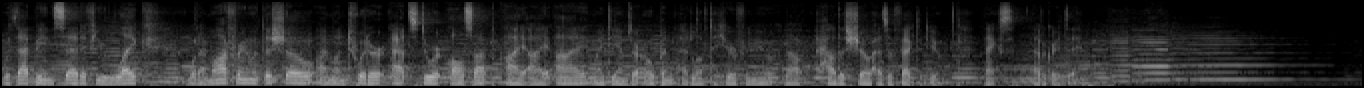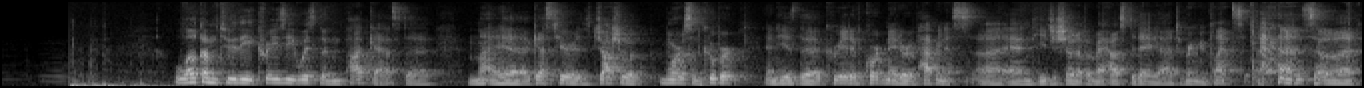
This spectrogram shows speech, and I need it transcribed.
with that being said, if you like what I'm offering with this show, I'm on Twitter at Stewart Alsop III. My DMs are open. I'd love to hear from you about how this show has affected you. Thanks. Have a great day. Welcome to the Crazy Wisdom Podcast. Uh, my uh, guest here is Joshua Morrison Cooper, and he is the creative coordinator of Happiness. Uh, and he just showed up at my house today uh, to bring me plants. so, uh,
